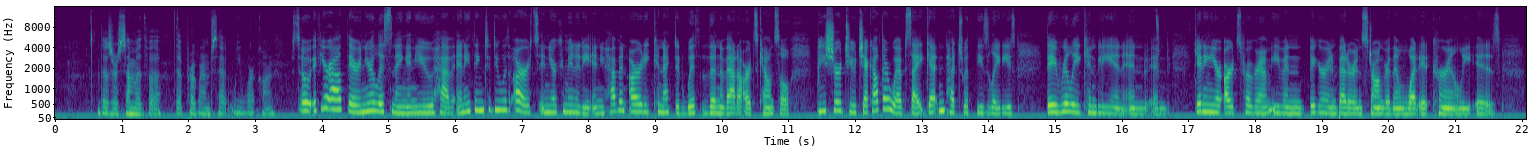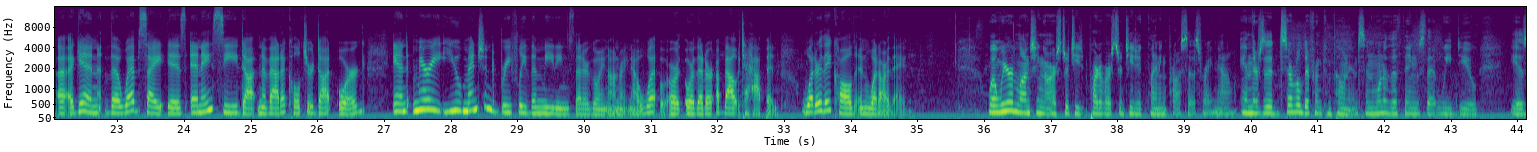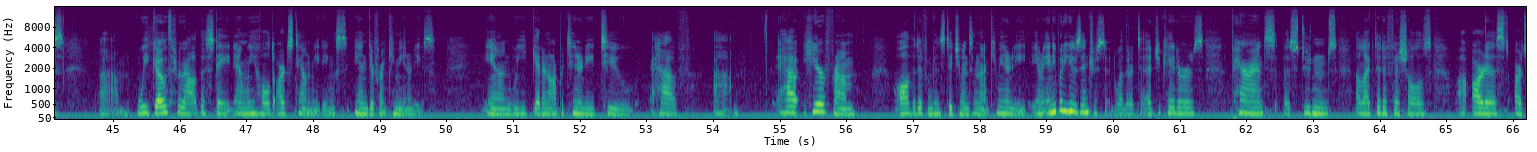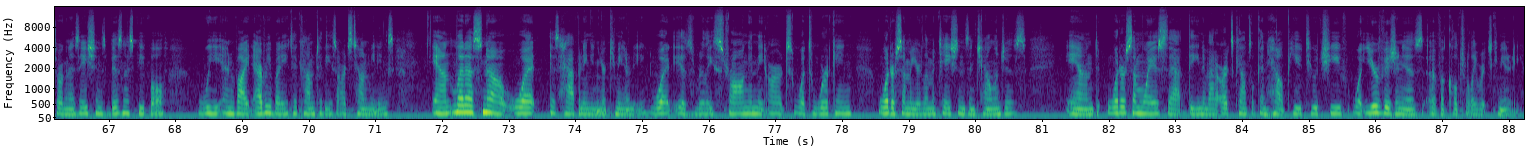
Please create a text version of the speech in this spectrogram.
those are some of the, the programs that we work on. So, if you're out there and you're listening and you have anything to do with arts in your community and you haven't already connected with the Nevada Arts Council, be sure to check out their website, get in touch with these ladies. They really can be and and and getting your arts program even bigger and better and stronger than what it currently is. Uh, again, the website is nac.nevadaculture.org. And Mary, you mentioned briefly the meetings that are going on right now, what or, or that are about to happen. What are they called and what are they? Well, we are launching our strategic part of our strategic planning process right now, and there's a, several different components. And one of the things that we do is um, we go throughout the state and we hold arts town meetings in different communities and we get an opportunity to have, um, hear from all the different constituents in that community. anybody who's interested, whether it's educators, parents, uh, students, elected officials, uh, artists, arts organizations, business people, we invite everybody to come to these Arts Town meetings and let us know what is happening in your community, what is really strong in the arts, what's working, what are some of your limitations and challenges, and what are some ways that the Nevada Arts Council can help you to achieve what your vision is of a culturally rich community.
